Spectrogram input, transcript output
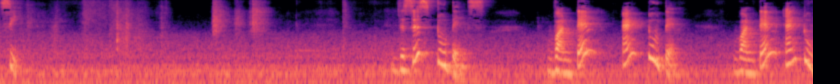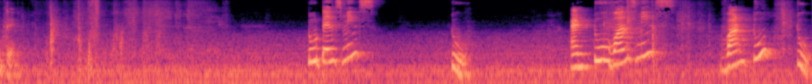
See. This is two tens. 110 and 210. 110 and 210. Two tens means 2 and two ones means 1 2 2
